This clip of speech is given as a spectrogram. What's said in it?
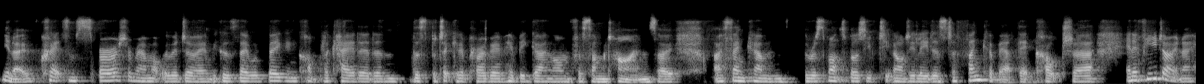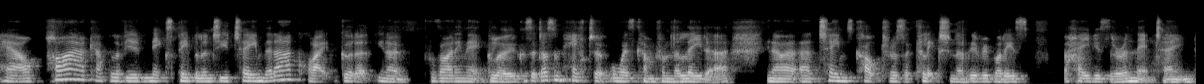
you know, create some spirit around what we were doing because they were big and complicated, and this particular program had been going on for some time. So I think um, the responsibility of technology leaders to think about that culture. And if you don't know how, hire a couple of your next people into your team that are quite good at, you know, providing that glue because it doesn't have to always come from the leader. You know, a, a team's culture is a collection of everybody's behaviours that are in that team.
